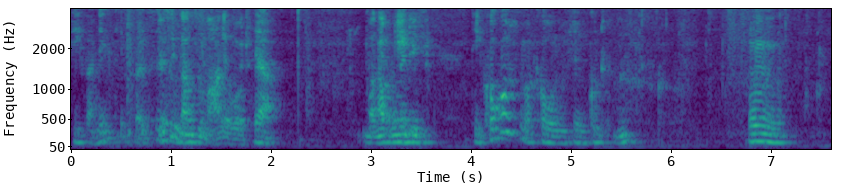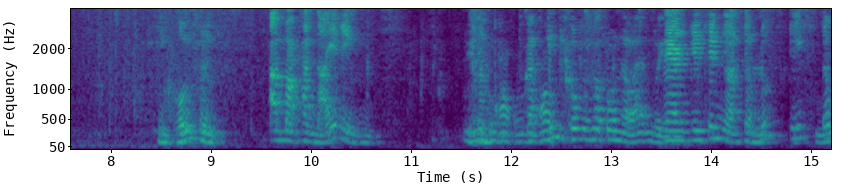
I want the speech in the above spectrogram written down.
die Vanillekipferl Das sind sind ganz normale heute. Ja, Man hat nicht. Die Kokosmakronen sind gut. Hm. Die reden. Du kannst in die Kokosmakronen Ja, reinbringen. die sind ja so luftig, ne?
